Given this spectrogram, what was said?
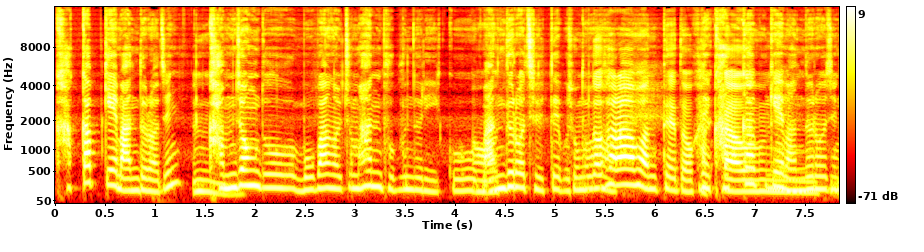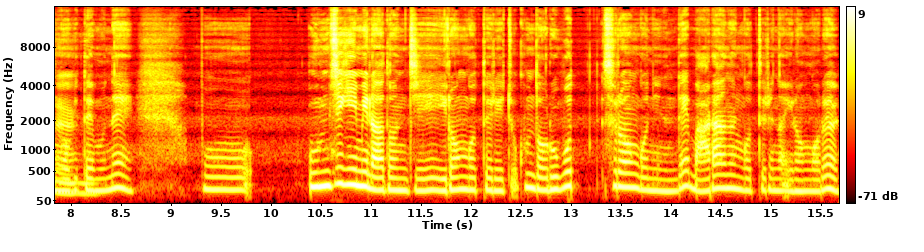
가깝게 만들어진 음. 감정도 모방을 좀 한 부분들이 있고 어, 만들어질 때부터 좀 더 사람한테 더 네, 가까운 가깝게 만들어진 네. 거기 때문에 뭐 움직임이라든지 이런 것들이 조금 더 로봇스러운 건 있는데 말하는 것들이나 이런 거를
